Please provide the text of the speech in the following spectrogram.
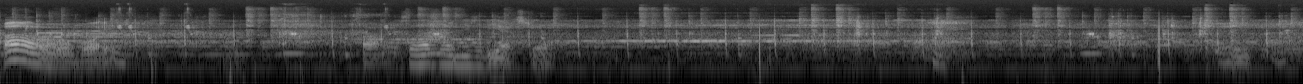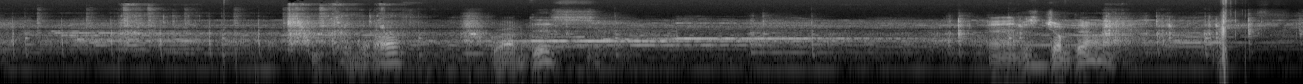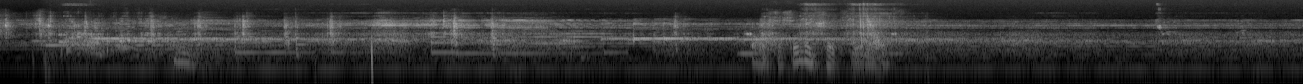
Oh boy. Alright, so that's why I needed the extra. Turn that off. Grab this. And just jump down. That off.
